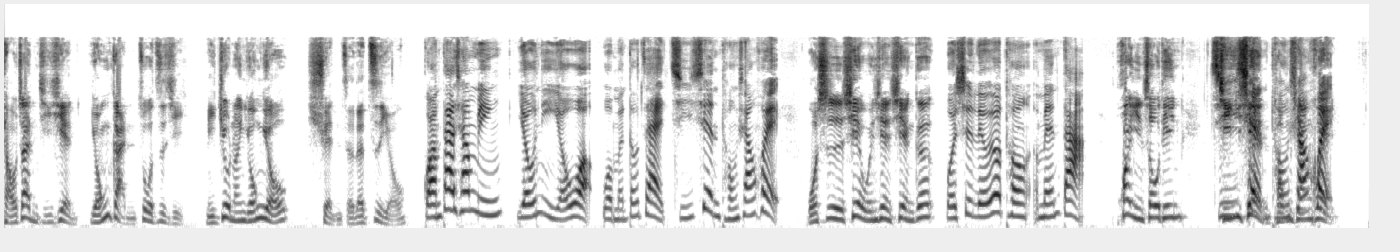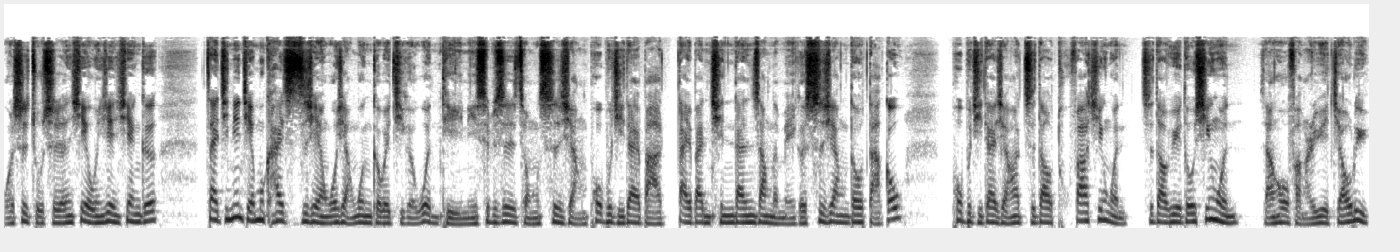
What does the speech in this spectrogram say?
挑战极限，勇敢做自己，你就能拥有选择的自由。广大乡民，有你有我，我们都在极限同乡会。我是谢文宪宪哥，我是刘幼彤 Amanda，欢迎收听《极限同乡会》。我是主持人谢文宪宪哥。在今天节目开始之前，我想问各位几个问题：你是不是总是想迫不及待把代办清单上的每个事项都打勾？迫不及待想要知道突发新闻，知道越多新闻，然后反而越焦虑，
